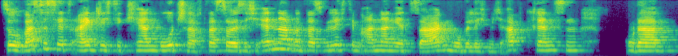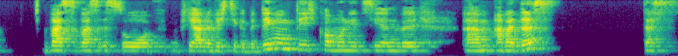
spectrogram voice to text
so, was ist jetzt eigentlich die Kernbotschaft? Was soll sich ändern und was will ich dem anderen jetzt sagen? Wo will ich mich abgrenzen? Oder was, was ist so ja eine wichtige Bedingung, die ich kommunizieren will. Ähm, aber das, das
